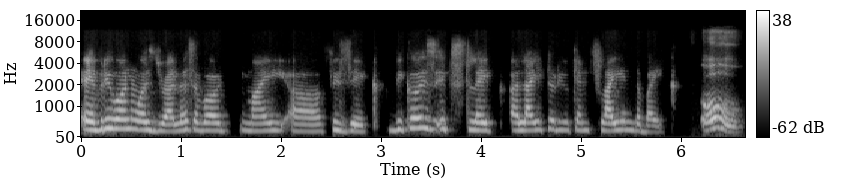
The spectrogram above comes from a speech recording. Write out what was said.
everyone was jealous about my uh, physique because it's like a lighter you can fly in the bike. Oh,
